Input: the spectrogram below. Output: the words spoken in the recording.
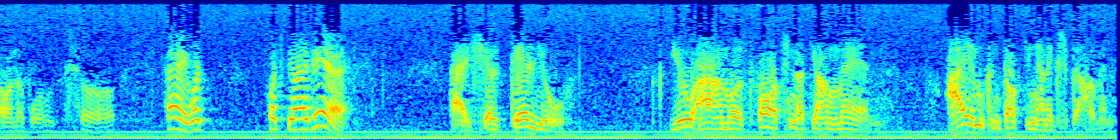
honorable sir. Hey, what, what's the idea? I shall tell you. You are a most fortunate young man. I am conducting an experiment.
